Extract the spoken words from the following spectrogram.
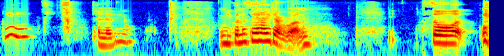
Queenie. I love you. You're going to say hi to everyone. So,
